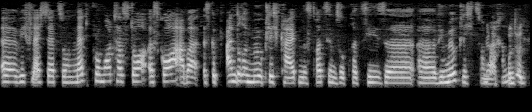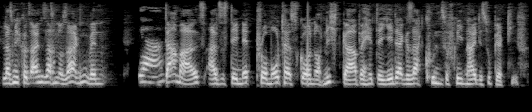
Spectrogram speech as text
äh, wie vielleicht jetzt so ein Net Promoter Store, äh, Score. Aber es gibt andere Möglichkeiten, das trotzdem so präzise äh, wie möglich zu machen. Ja, und, und lass mich kurz eine Sache nur sagen. Wenn ja. Damals, als es den Net Promoter Score noch nicht gab, hätte jeder gesagt, Kundenzufriedenheit ist subjektiv.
